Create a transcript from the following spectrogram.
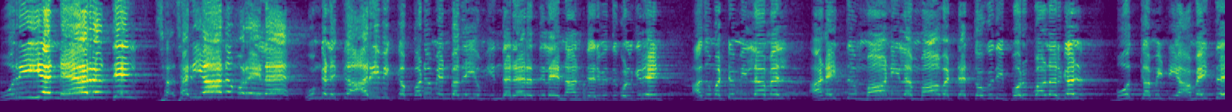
உரிய நேரத்தில் ச- சரியான முறையில உங்களுக்கு அறிவிக்கப்படும் என்பதையும் இந்த நேரத்திலே நான் தெரிவித்துக் கொள்கிறேன். அது மட்டும் இல்லாமல் அனைத்து மாநில மாவட்ட தொகுதி பொறுப்பாளர்கள் பூத் கமிட்டி அமைத்து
